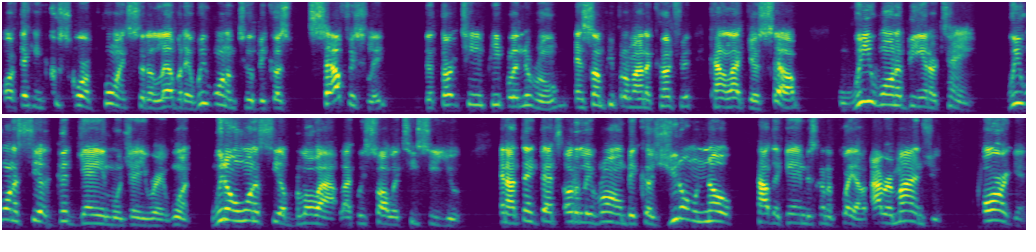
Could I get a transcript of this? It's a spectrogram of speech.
or if they can score points to the level that we want them to because selfishly, the 13 people in the room and some people around the country, kind of like yourself, we want to be entertained. We want to see a good game on January 1. We don't want to see a blowout like we saw with TCU. And I think that's utterly wrong because you don't know how the game is going to play out. I remind you, Oregon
